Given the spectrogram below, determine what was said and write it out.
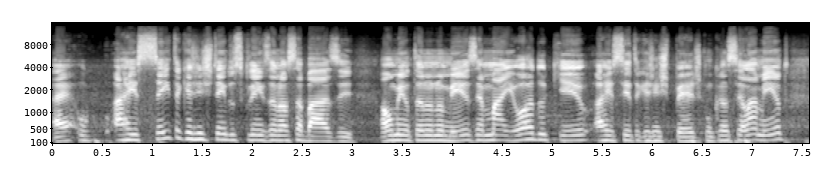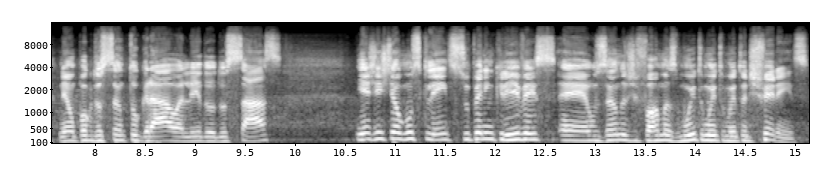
é, a receita que a gente tem dos clientes da nossa base aumentando no mês é maior do que a receita que a gente perde com cancelamento, né? um pouco do santo grau ali do, do SaaS. E a gente tem alguns clientes super incríveis é, usando de formas muito, muito, muito diferentes.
